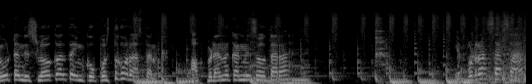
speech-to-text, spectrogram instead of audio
నూటెనిమిది శ్లోకాలతో ఇంకో పుస్తకం రాస్తాను. అప్పుడన్నా కన్విన్స్ అవుతారా? ఎప్పుడు రాస్తారు సార్?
